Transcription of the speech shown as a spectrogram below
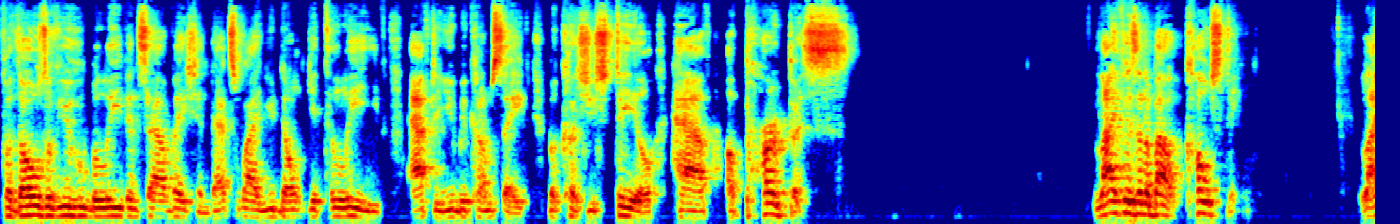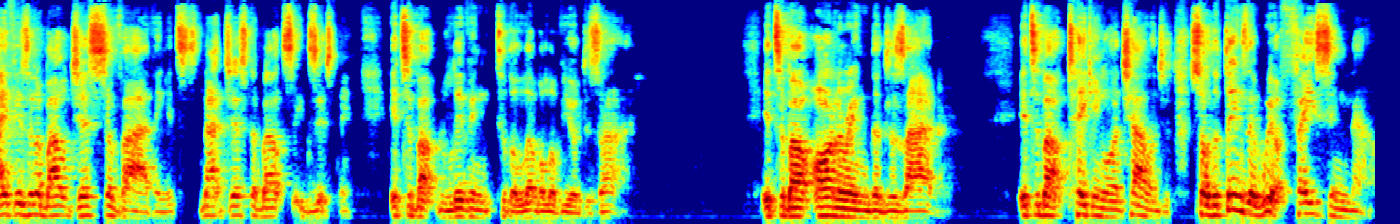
For those of you who believe in salvation, that's why you don't get to leave after you become saved because you still have a purpose. Life isn't about coasting. Life isn't about just surviving. It's not just about existing. It's about living to the level of your design. It's about honoring the designer. It's about taking on challenges. So the things that we're facing now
